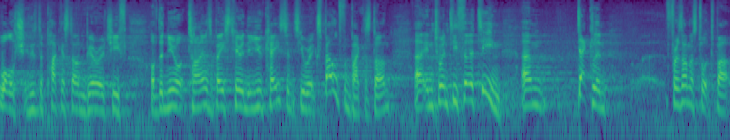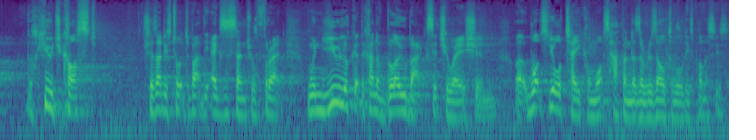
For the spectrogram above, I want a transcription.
Walsh, who's the Pakistan bureau chief of the New York Times, based here in the UK since you were expelled from Pakistan uh, in 2013. Um, Declan, uh, Farzana's talked about the huge cost. Shahzadi's talked about the existential threat. When you look at the kind of blowback situation, uh, what's your take on what's happened as a result of all these policies?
